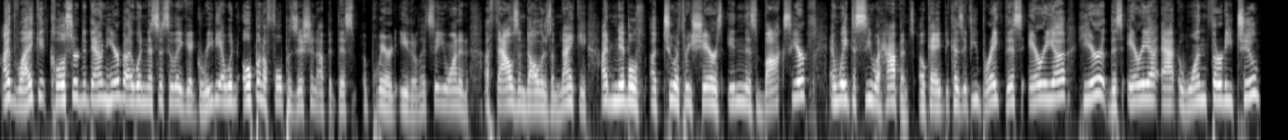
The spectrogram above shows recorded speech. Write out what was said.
I'd like it closer to down here, but I wouldn't necessarily get greedy. I wouldn't open a full position up at this period either. Let's say you wanted a thousand dollars of Nike. I'd nibble a two or three shares in this box here and wait to see what happens. Okay. Because if you break this area here, this area at 132,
